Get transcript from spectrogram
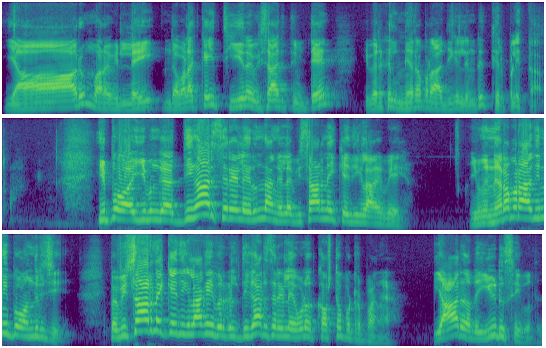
யாரும் வரவில்லை. இந்த வழக்கை தீர விசாரித்து விட்டேன். இவர்கள் நிரபராதிகள் என்று தீர்ப்பளித்தார். இப்போ இவங்க திகார் சிறையில் இருந்தாங்கல்ல விசாரணை கைதிகளாகவே. இவங்க நிரபராதின்னு இப்போ வந்துருச்சு. இப்போ விசாரணை கைதிகளாக இவர்கள் திகார் சிறையில் எவ்வளோ கஷ்டப்பட்டிருப்பாங்க? யார் அதை ஈடு செய்வது?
